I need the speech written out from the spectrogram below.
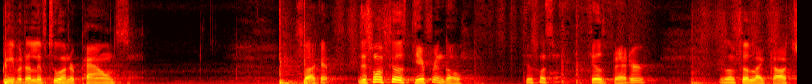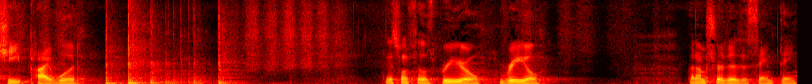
be able to lift 200 pounds. So I got this one feels different though. This one feels better. This one feels like all cheap plywood. This one feels real, real. But I'm sure they're the same thing.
